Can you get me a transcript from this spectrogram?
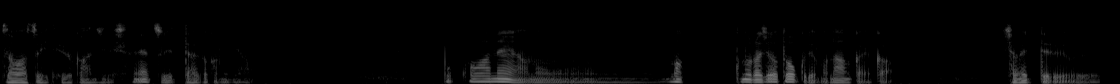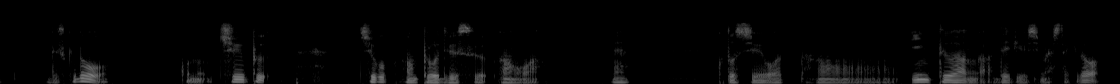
ざわついてる感じでしたね、ツイッターとか見ても。僕はね、あのまあ、このラジオトークでも何回か喋ってるんですけど、この中部、中国版プロデュース101、ね、今年は、あのー、イントゥワンがデビューしましたけど、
